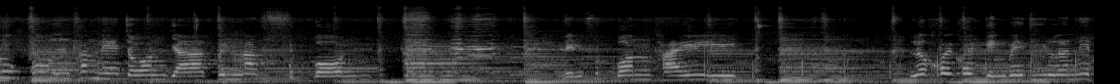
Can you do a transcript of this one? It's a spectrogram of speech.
ลูกทุ่งคันเนจรอยากเป็นนักฟุตบอลเล่นฟุตบอลไทยลีก แล้วค่อยๆเก่งไปทีละนิด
